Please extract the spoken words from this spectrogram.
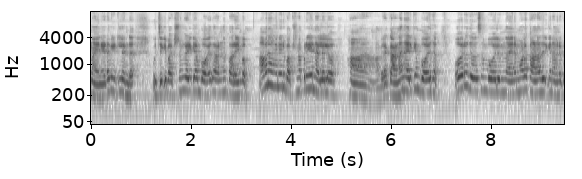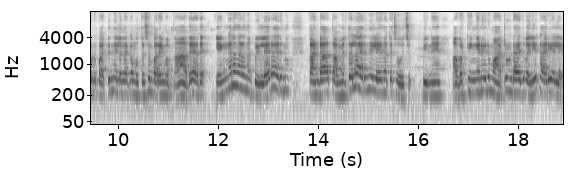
നയനയുടെ വീട്ടിലുണ്ട്. ഉച്ചയ്ക്ക് ഭക്ഷണം കഴിക്കാൻ പോയതാണെന്ന് പറയുമ്പം അവൻ അങ്ങനെ ഒരു ഭക്ഷണപ്രിയനല്ലല്ലോ. ആ അവരെ കാണാനായിരിക്കും പോയത്. ഓരോ ദിവസം പോലും നയനമോളെ കാണാതിരിക്കാൻ അവനെ കൊണ്ട് പറ്റുന്നില്ലെന്നൊക്കെ മുത്തശ്ശൻ പറയുമ്പം ആ അതെ അതെ. എങ്ങനെ നടന്ന് പിള്ളേരായിരുന്നു? കണ്ട തമ്മിൽ തല്ലായിരുന്നില്ലേ എന്നൊക്കെ ചോദിച്ചു. പിന്നെ അവർക്ക് ഇങ്ങനെ ഒരു മാറ്റം ഉണ്ടായത് വലിയ കാര്യമല്ലേ?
